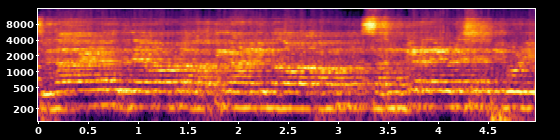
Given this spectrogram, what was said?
ശ്രീനാരായണ ഗുരുദേവനോടുള്ള ഭക്തി കാണിക്കുന്നതോടൊപ്പം സംഘടനയുടെ ശക്തി കൂടി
